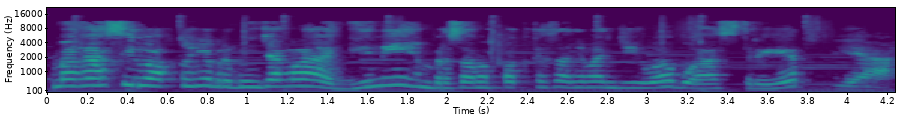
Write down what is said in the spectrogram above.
Makasih waktunya berbincang lagi nih bersama podcast Anyaman Jiwa Bu Astrid. Ya,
